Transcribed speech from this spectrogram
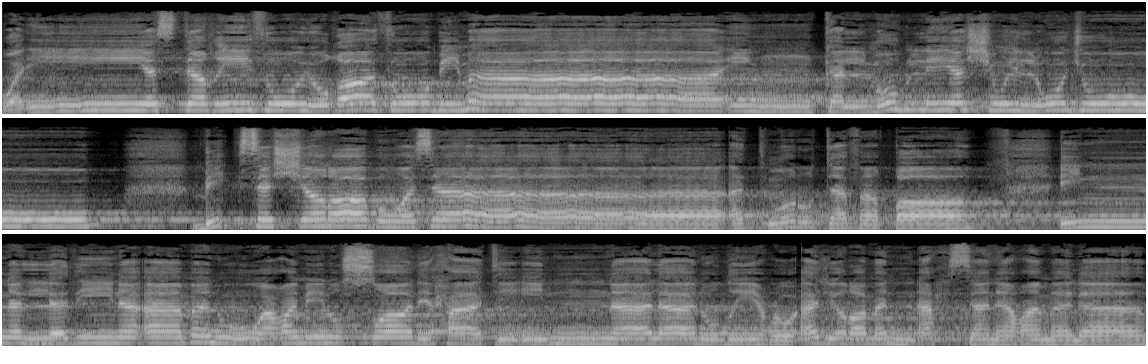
وَإِن يَسْتَغِيثُوا يُغَاثُوا بِمَاءٍ كَالْمُهْلِ يَشْوِي الْوُجُوهَ بِئْسَ الشَّرَابُ وَسَاءَتْ مُرْتَفَقًا ان الذين امنوا وعملوا الصالحات أنا لا نضيع اجر من احسن عملا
